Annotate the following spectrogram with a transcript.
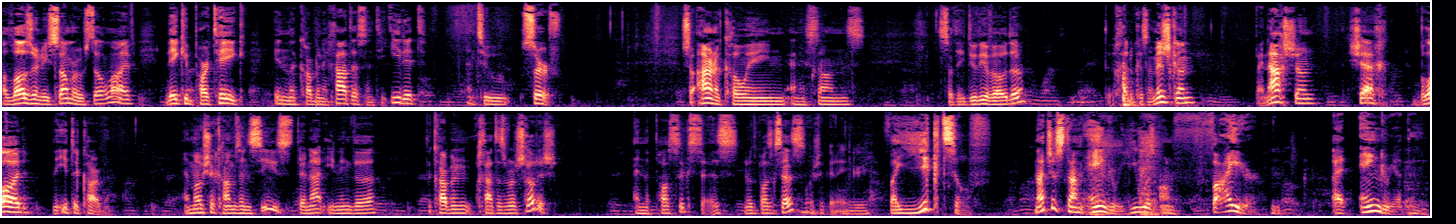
Elazar and Isamar, who's still alive, they could partake in the korban and to eat it and to serve. So Aaron Cohen and his sons, so they do the avoda, the Chanukas Mishkan, by Nachshon, Shech, blood, they eat the korban. And Moshe comes and sees they're not eating the, the korban chatas Rosh Chodesh. And the pasuk says, you know what the pasuk says? Moshe got angry. By Vayiktzof. Not just I'm angry, he was on fire, at, angry at them.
